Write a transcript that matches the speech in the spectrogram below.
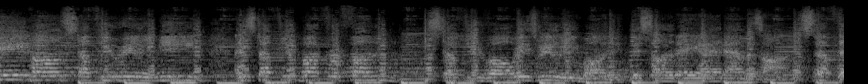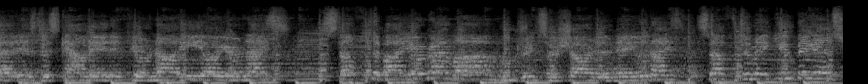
Save on stuff you really need and stuff you bought for fun. Stuff you've always really wanted this holiday at Amazon. Stuff that is discounted if you're naughty or you're nice. Stuff to buy your grandma who drinks her Chardonnay with ice. Stuff to make you big and strong.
